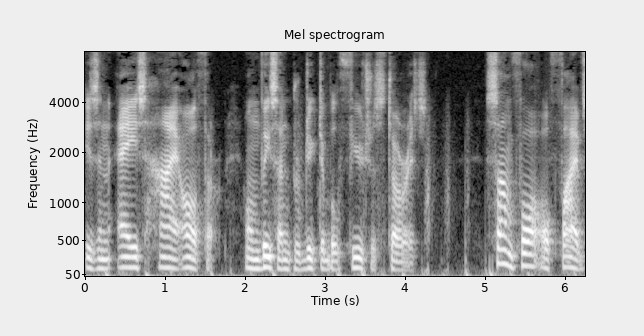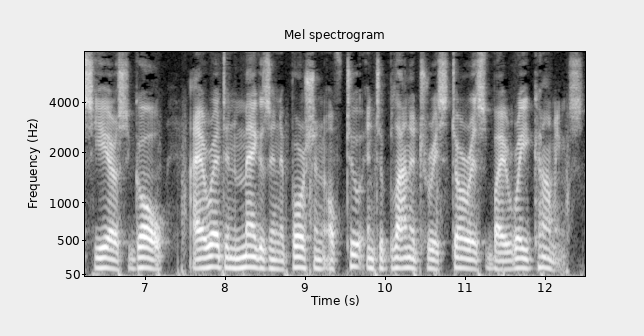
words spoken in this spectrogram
is an ace high author on these unpredictable future stories. Some four or five years ago I read in a magazine a portion of two interplanetary stories by Ray Cummings.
